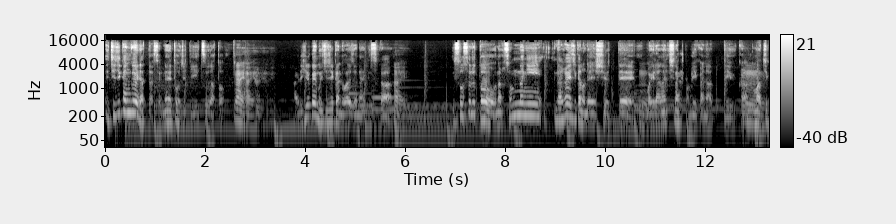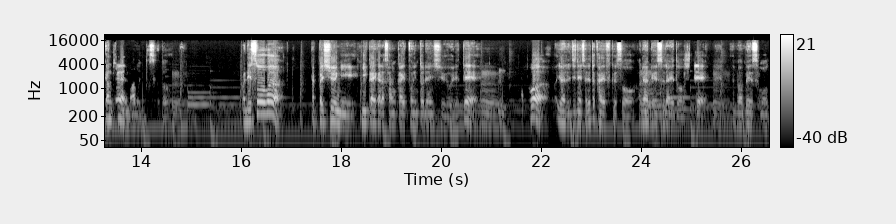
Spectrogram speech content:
1時間ぐらいだったんですよね、当時って E2 だと。うん。はいはいはいはいで、広がりも1時間で終わるじゃないですか。はい。そうすると、なんかそんなに長い時間の練習って、うんまあ、いらないしなくてもいいかなっていうか、うんまあ時間取れないのもあるんですけど、うん。まあ、理想はやっぱり週に2回から3回ポイント練習を入れて、うん。あとはいわゆる自転車で言うと回復走、あるいはベースライドをして、うん。まあ、ベースも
